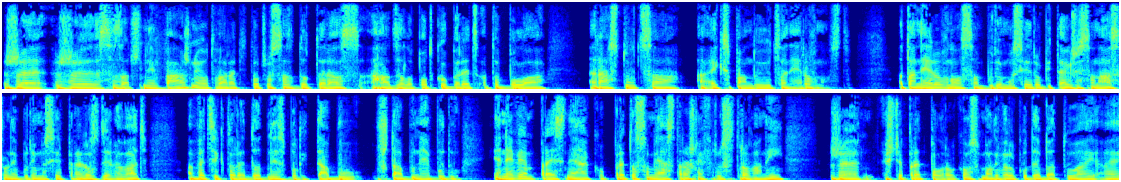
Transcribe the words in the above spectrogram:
že, že sa začne vážne otvárať to, čo sa doteraz hádzalo pod koberec a to bola rastúca a expandujúca nerovnosť. A tá nerovnosť sa bude musieť robiť tak, že sa násilne bude musieť prerozdeľovať a veci, ktoré dodnes boli tabu, už tabu nebudú. Ja neviem presne ako, preto som ja strašne frustrovaný, že ešte pred pol rokom sme mali veľkú debatu aj, aj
